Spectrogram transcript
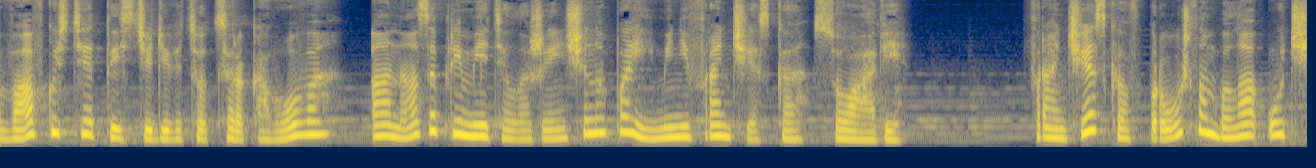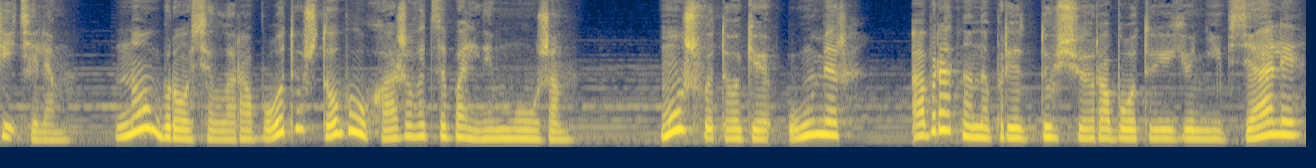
В августе 1940-го она заприметила женщину по имени Франческа Суави. Франческа в прошлом была учителем, но бросила работу, чтобы ухаживать за больным мужем. Муж в итоге умер, Обратно на предыдущую работу ее не взяли,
